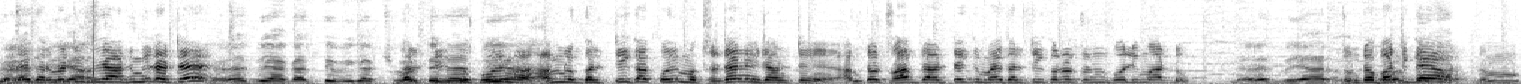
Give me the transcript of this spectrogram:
मेरे घर में तो आदमी रहते हैं। गलती हुई गलती को कोई हम लोग गलती का कोई मकसद नहीं जानते हैं। हम तो साफ़ जानते हैं कि मैं गलती करूँ तुम गोली मार दो। नरेश भैया तुम तो बच गए हो।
